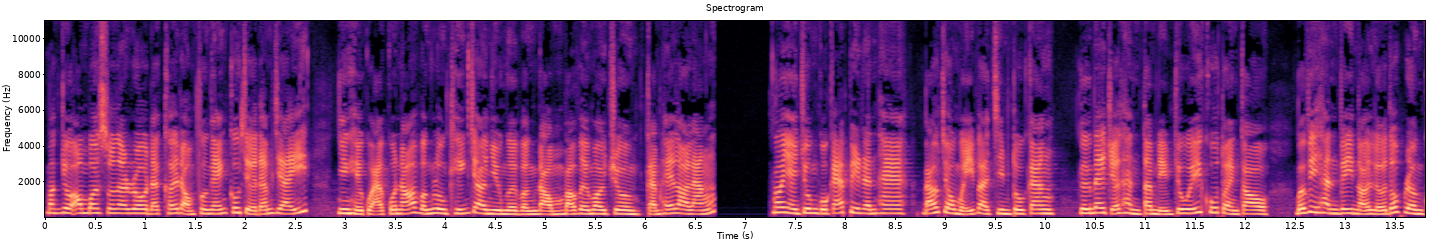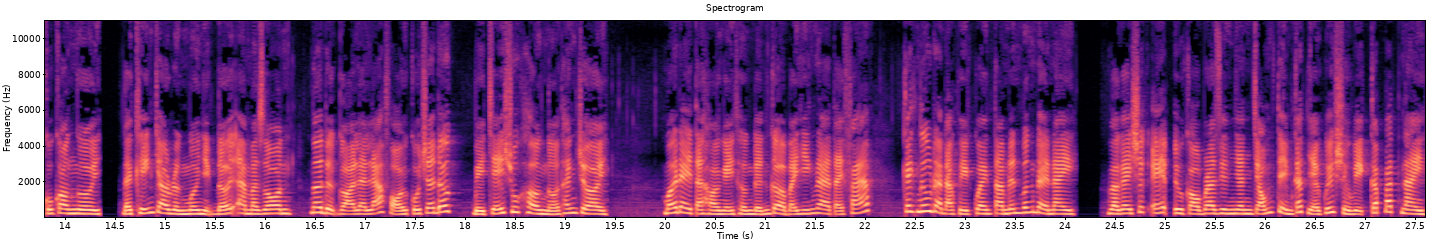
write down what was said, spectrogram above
mặc dù ông Bolsonaro đã khởi động phương án cứu chữa đám cháy, nhưng hiệu quả của nó vẫn luôn khiến cho nhiều người vận động bảo vệ môi trường cảm thấy lo lắng. Ngôi nhà chung của cá piranha, báo châu Mỹ và chim tu căng gần đây trở thành tâm điểm chú ý của toàn cầu bởi vì hành vi nổi lửa đốt rừng của con người đã khiến cho rừng mưa nhiệt đới Amazon, nơi được gọi là lá phổi của trái đất, bị cháy suốt hơn nửa tháng trời. Mới đây tại hội nghị thượng đỉnh G7 diễn ra tại Pháp, các nước đã đặc biệt quan tâm đến vấn đề này và gây sức ép yêu cầu Brazil nhanh chóng tìm cách giải quyết sự việc cấp bách này.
